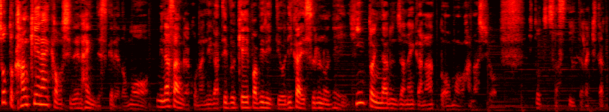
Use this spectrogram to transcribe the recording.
ちょっと関係ないかもしれないんですけれども、皆さんがこのネガティブケイパビリティを理解するのにヒントになるんじゃないかなと思う話を一つさせていただきたく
